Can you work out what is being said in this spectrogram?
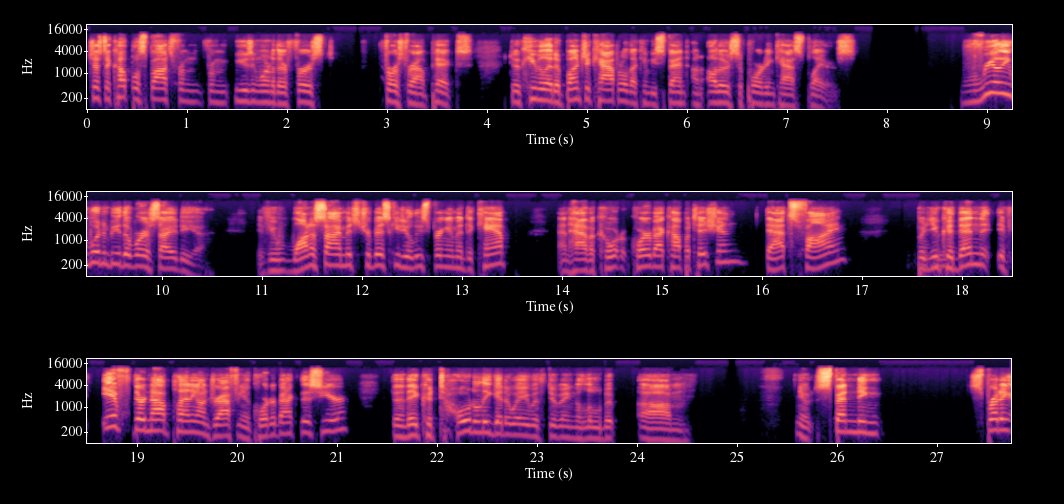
just a couple spots from from using one of their first first round picks to accumulate a bunch of capital that can be spent on other supporting cast players. Really wouldn't be the worst idea. If you want to sign Mitch Trubisky to at least bring him into camp and have a quarterback competition, that's fine. But you mm-hmm. could then, if if they're not planning on drafting a quarterback this year, then they could totally get away with doing a little bit um, you know, spending, spreading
